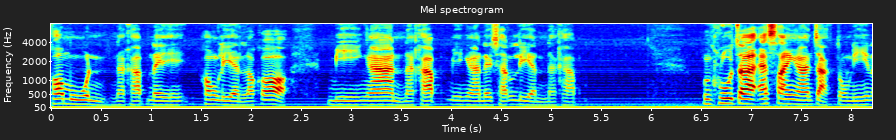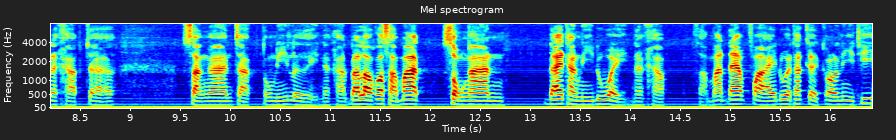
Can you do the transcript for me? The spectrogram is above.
ข้อมูลนะครับในห้องเรียนแล้วก็มีงานนะครับ มีงานในชั้นเรียนนะครับ คุณครูจะแอสไซน์งานจากตรงนี้นะครับ จะสั่งงานจากตรงนี้เลยนะครับ แล้วเราก็สามารถส่งงานได้ทางนี้ด้วยนะครับ สามารถแนบไฟล์ด้วยถ้าเกิดกรณีที่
